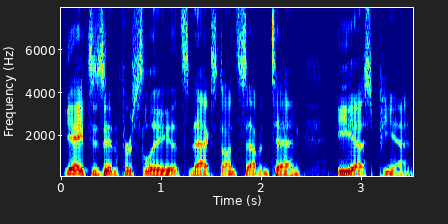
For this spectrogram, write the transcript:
Yates is in for Slee. That's next on E 710 ESPN.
